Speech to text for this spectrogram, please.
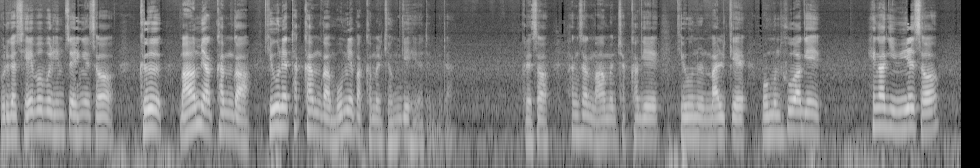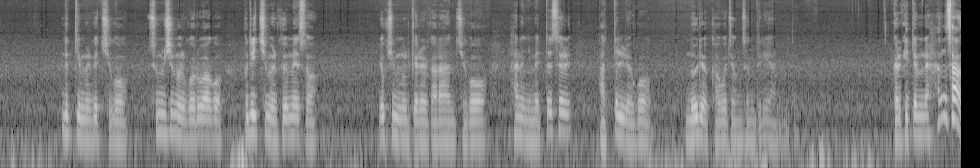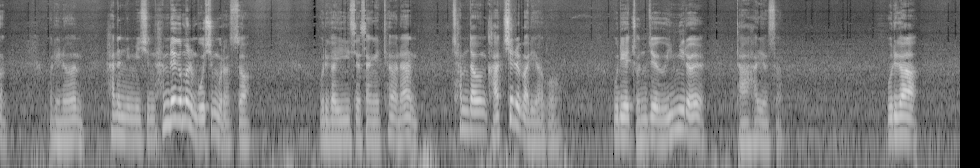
우리가 세법을 힘써 행해서 그 마음의 악함과 기운의 탁함과 몸의 박함을 경계해야 됩니다. 그래서 항상 마음은 착하게, 기운은 맑게, 몸은 후하게 행하기 위해서 느낌을 그치고 숨심을 고루하고 부딪힘을 금해서 욕심 물결을 가라앉히고 하느님의 뜻을 받들려고 노력하고 정성들여야 합니다. 그렇기 때문에 항상 우리는 하느님이신 한백음을 모심으로써 우리가 이 세상에 태어난 참다운 가치를 발휘하고 우리의 존재의 의미를 다하여서 우리가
